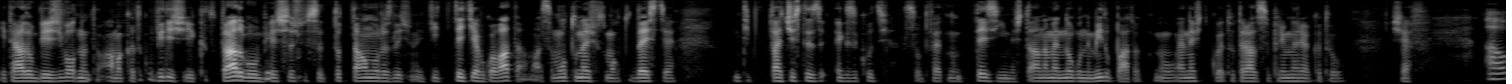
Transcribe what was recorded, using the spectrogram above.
и трябва да убиеш животното. Ама като го видиш и като трябва да го убиеш, всъщност е тотално различно. И ти, ти, ти е в главата, ама самото нещо, самото действие, ти, това е чиста екзе- екзекуция. Съответно, тези неща на мен много не ми допадат, но е нещо, което трябва да се примеря като шеф. А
